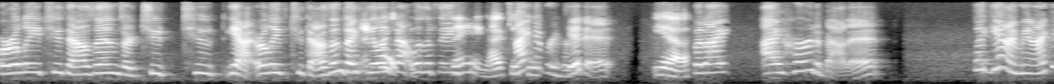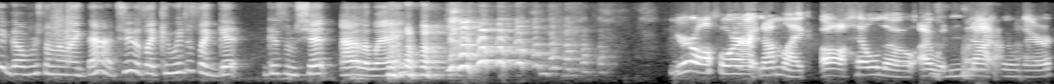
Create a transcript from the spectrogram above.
early 2000s or two two yeah early 2000s, I feel know like that was a thing. thing. I've just I never did it, Yeah. but I I heard about it. But yeah, I mean, I could go for something like that too. It's like, can we just like get get some shit out of the way? You're all for it, and I'm like, oh hell no, I would not go there.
